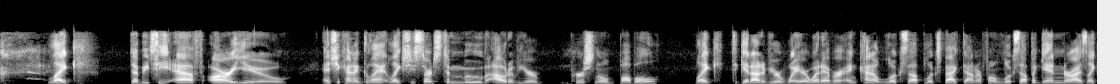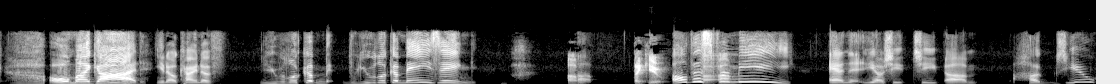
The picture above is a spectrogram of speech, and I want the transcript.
like, "WTF are you?" And she kind of glan like she starts to move out of your personal bubble, like to get out of your way or whatever, and kind of looks up, looks back down her phone, looks up again, and her eyes like, "Oh my God!" You know, kind of. You look am- you look amazing. Um, Uh, thank you. All this for Um, me. And uh, you know, she she um hugs you.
